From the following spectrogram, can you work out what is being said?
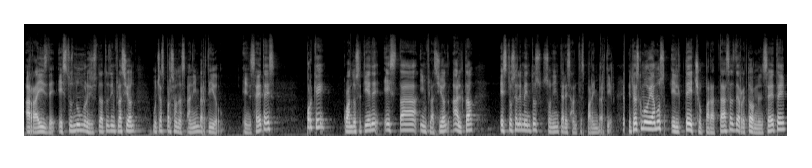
a raíz de estos números y estos datos de inflación. Muchas personas han invertido en CDTs porque cuando se tiene esta inflación alta, estos elementos son interesantes para invertir. Entonces, como veamos, el techo para tasas de retorno en CDT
